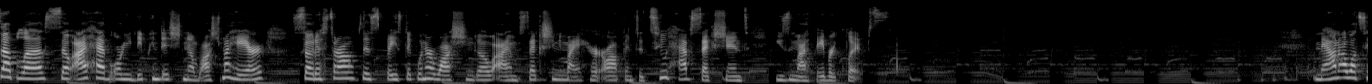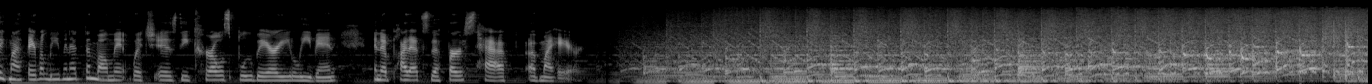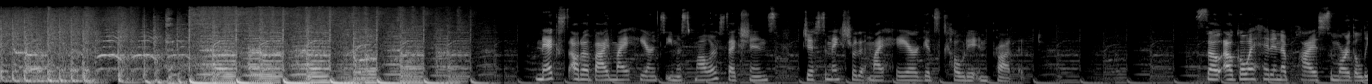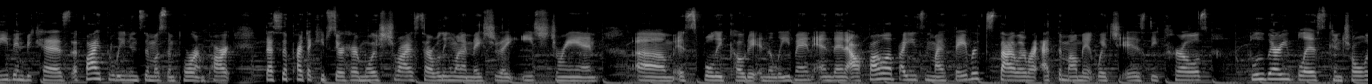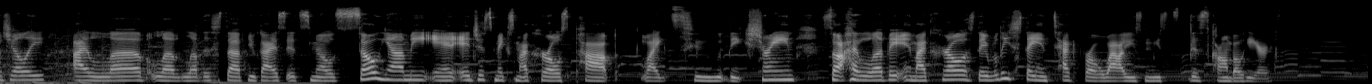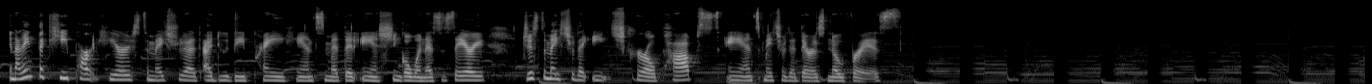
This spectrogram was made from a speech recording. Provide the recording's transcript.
what's up loves? So I have already deep conditioned and washed my hair. So to start off this basic winter wash and go, I'm sectioning my hair off into two half sections using my favorite clips. Now I will take my favorite leave-in at the moment, which is the Curls Blueberry leave-in, and apply that to the first half of my hair. Next, I'll divide my hair into even smaller sections just to make sure that my hair gets coated in product. So I'll go ahead and apply some more of the leave-in because I feel the leave-in is the most important part. That's the part that keeps your hair moisturized. So I really want to make sure that each strand um, is fully coated in the leave-in. And then I'll follow up by using my favorite styler right at the moment, which is the Curls Blueberry Bliss Control Jelly. I love, love, love this stuff. You guys, it smells so yummy and it just makes my curls pop like to the extreme. So I love it and my curls, they really stay intact for a while using these, this combo here. And I think the key part here is to make sure that I do the praying hands method and shingle when necessary, just to make sure that each curl pops and to make sure that there is no frizz.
